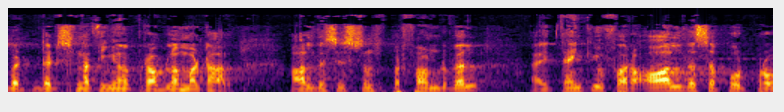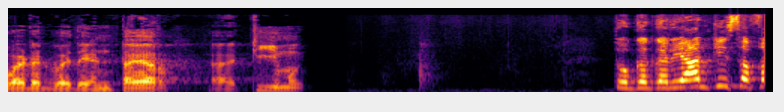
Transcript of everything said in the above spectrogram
but that's nothing a problem at all. All the systems performed well. I thank you for all the support provided by the entire uh, team. तो गगनयान की सफल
